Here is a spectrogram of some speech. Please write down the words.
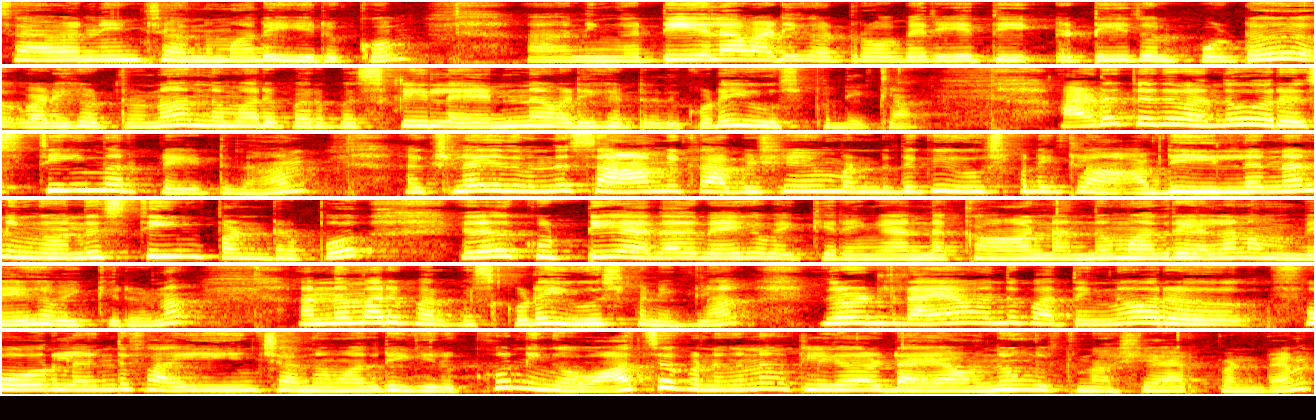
செவன் இன்ச் அந்த மாதிரி இருக்கும். நீங்கள் டீயெல்லாம் வடிகட்டுறோம் பெரிய டீ டீ தூள் போட்டு வடிகட்டுறோன்னா அந்த மாதிரி பர்பஸ்க்கு இல்லை எண்ணெய் வடிகட்டுறது கூட யூஸ் பண்ணிக்கலாம். அடுத்தது வந்து ஒரு ஸ்டீமர் பிளேட்டு தான். ஆக்சுவலாக இது வந்து சாமிக்கு அபிஷேகம் பண்ணுறதுக்கு யூஸ் பண்ணிக்கலாம். அப்படி இல்லைன்னா நீங்கள் வந்து ஸ்டீம் பண்ணுறப்போ ஏதாவது குட்டியாக ஏதாவது வேக வைக்கிறீங்க அந்த கான் அந்த மாதிரியெல்லாம் நம்ம வேக வைக்கிறோன்னா அந்த மாதிரி பர்பஸ் கூட யூஸ் பண்ணிக்கலாம். இதோட டயா வந்து பார்த்திங்கன்னா ஒரு ஃபோர்லேருந்து ஃபைவ் இன்ச் அந்த மாதிரி இருக்கும். நீங்கள் வாட்ஸ்அப் பண்ணுங்கள் நான் கிளியர் டயா வந்து உங்களுக்கு நான் ஷேர் பண்ணுறேன்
